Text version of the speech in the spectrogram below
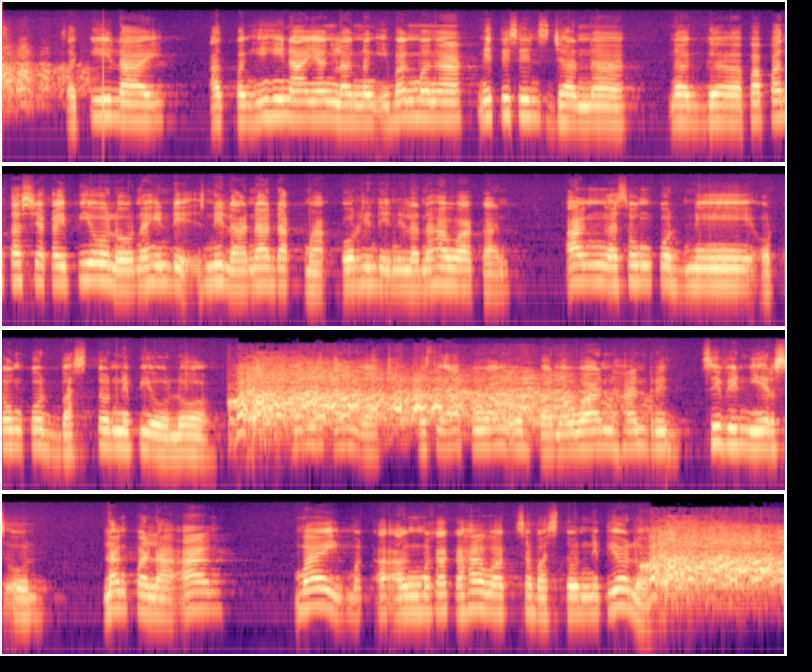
sa kilay at panghihinayang lang ng ibang mga netizens dyan na nagpapantas uh, kay Piolo na hindi nila nadakma or hindi nila nahawakan ang uh, sungkod ni or tungkod baston ni Piolo. Yun natanggap kasi apo ang od pa na 107 years old lang pala ang may mak ang makakahawak sa baston ni Piolo.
